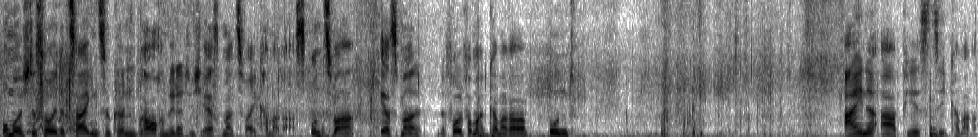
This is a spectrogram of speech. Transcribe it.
Um euch das heute zeigen zu können, brauchen wir natürlich erstmal zwei Kameras. Und zwar erstmal eine Vollformatkamera und eine APS-C-Kamera.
